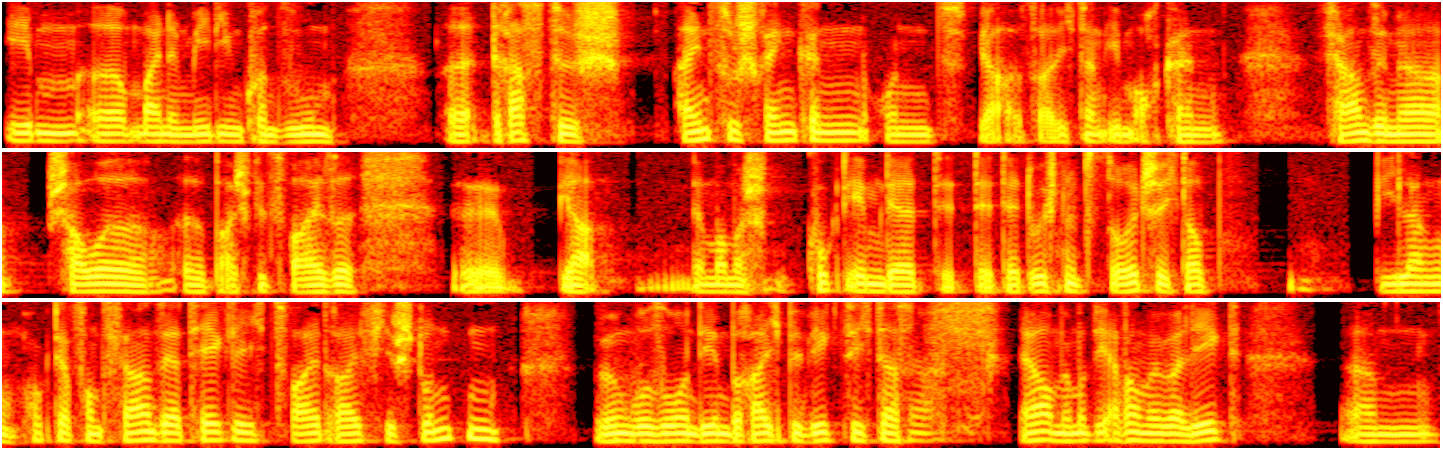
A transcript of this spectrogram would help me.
eben äh, meinen Medienkonsum äh, drastisch einzuschränken und ja, seit ich dann eben auch keinen Fernsehen mehr schaue, äh, beispielsweise, äh, ja, wenn man mal guckt, eben der, der, der Durchschnittsdeutsche, ich glaube, wie lange hockt er vom Fernseher täglich? Zwei, drei, vier Stunden. Irgendwo so in dem Bereich bewegt sich das. Ja, ja und wenn man sich einfach mal überlegt, ähm,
